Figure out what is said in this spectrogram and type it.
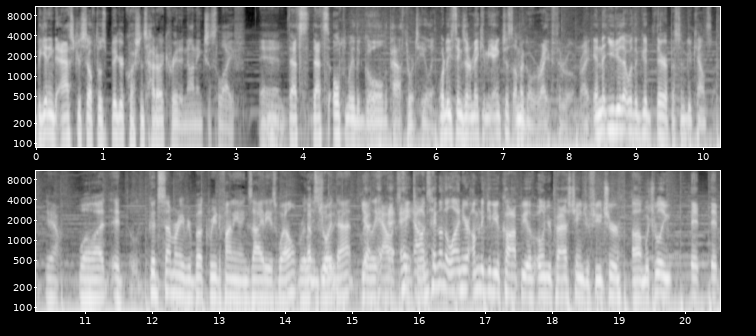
beginning to ask yourself those bigger questions: How do I create a non-anxious life? And that's that's ultimately the goal, the path towards healing. What are these things that are making me anxious? I'm gonna go right through them, right? And that you do that with a good therapist and a good counselor. Yeah. Well, uh, it good summary of your book, redefining anxiety as well. Really Absolutely. enjoyed that. Yeah. Really, Hey, Alex. Hey, too. Alex, hang on the line here. I'm going to give you a copy of Own Your Past, Change Your Future, um, which really it it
